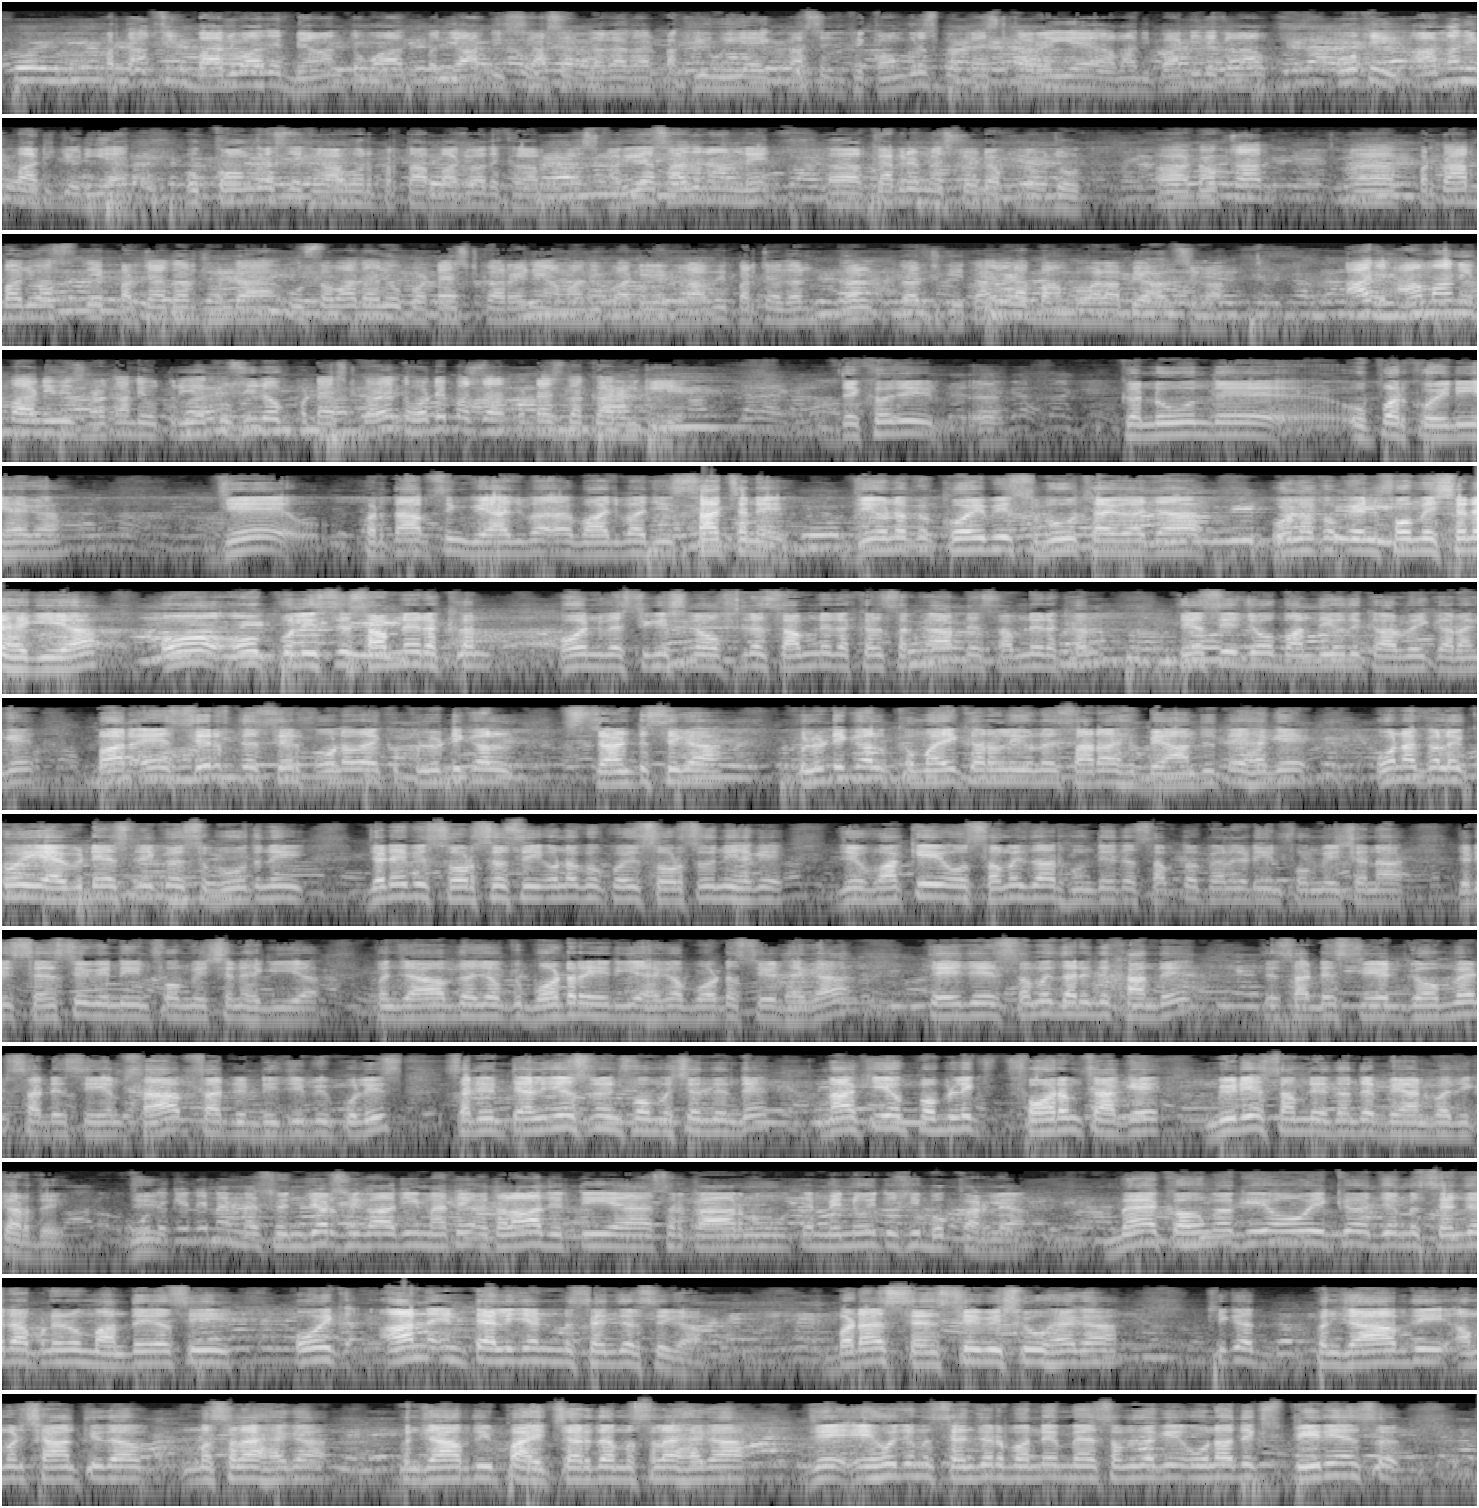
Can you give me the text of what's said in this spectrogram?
ਪ੍ਰਤਾਪ ਸਿੰਘ ਬਾਜਵਾ ਦੇ ਬਿਆਨ ਤੋਂ ਬਾਅਦ ਪੰਜਾਬ ਦੀ ਸਿਆਸਤ ਲਗਾਤਾਰ ਪੱਕੀ ਹੋਈ ਹੈ। ਇੱਕ ਪਾਸੇ ਜਿੱਥੇ ਕਾਂਗਰਸ ਪ੍ਰੋਟੈਸਟ ਕਰ ਰਹੀ ਹੈ ਆਮ ਆਦਮੀ ਪਾਰਟੀ ਦੇ ਖਿਲਾਫ ਉੱਥੇ ਆਮ ਆਦਮੀ ਪਾਰਟੀ ਜਿਹੜੀ ਹੈ ਉਹ ਕਾਂਗਰਸ ਦੇ ਖਿਲਾਫ ਔਰ ਪ੍ਰਤਾਪ ਬਾਜਵਾ ਦੇ ਖਿਲਾਫ ਪ੍ਰੋਟੈਸਟ ਕਰ ਰਹੀ ਹੈ। ਸਾਡੇ ਨਾਲ ਨੇ cabinet minister doctor Avjot. Doctor ਸਾਹਿਬ ਪ੍ਰਤਾਪ ਬਾਜਵਾ ਤੇ ਪਰਚਾ ਦਰਜ ਹੁੰਦਾ। ਹੈ। ਉਸ ਤੋਂ ਬਾਅਦ ਆ ਜੋ ਪ੍ਰੋਟੈਸਟ ਕਰ ਰਹੇ ਨੇ ਆਮ ਆਦਮੀ ਪਾਰਟੀ ਦੇ ਖਿਲਾਫ ਵੀ ਪਰਚਾ ਦਰਜ ਗਲਤ ਦਰਜ ਕੀਤਾ। ਜਿਹੜਾ ਬੰਬ ਵਾਲਾ ਬਿਆਨ ਸੀਗਾ। ਅੱਜ ਆਮ ਆਦਮੀ ਪਾਰਟੀ ਵੀ ਸੜਕਾਂ ਤੇ ਉਤਰੀ ਹੈ। ਤੁਸੀਂ ਲੋਕ ਪ੍ਰੋਟੈਸਟ ਕਰ। ਰਹੇ ਤੁਹਾਡੇ ਪ੍ਰੋਟੈਸਟ ਦਾ ਕਾਰਨ ਕੀ ਹੈ? ਦੇਖੋ ਜੀ ਕਾਨੂੰਨ ਦੇ ਉੱਪਰ ਕੋਈ ਨਹੀਂ ਹੈਗਾ। ਜੇ ਪ੍ਰਤਾਪ ਸਿੰਘ ਬਾਜਵਾ ਜੀ ਸੱਚ ਨੇ, ਜੇ ਉਹਨਾਂ ਕੋਲ ਕੋਈ ਵੀ ਸਬੂਤ ਹੈਗਾ ਜਾਂ ਉਹਨਾਂ ਕੋਲ ਕੋਈ ਇਨਫੋਰਮੇਸ਼ਨ ਹੈਗੀ ਆ, ਉਹ ਉਹ ਪੁਲਿਸ ਦੇ ਸਾਹਮਣੇ ਰੱਖਣ, ਉਹ ਇਨਵੈਸਟੀਗੇਸ਼ਨ ਆਫਿਸਰ ਸਾਹਮਣੇ ਰੱਖਣ, ਸਰਕਾਰ ਦੇ ਸਾਹਮਣੇ ਰੱਖਣ ਤੇ ਅਸੀਂ ਜੋ ਬੰਦੀ ਉਹਦੀ ਕਾਰਵਾਈ ਕਰਾਂਗੇ। ਪਰ ਇਹ ਸਿਰਫ ਤੇ ਸਿਰਫ ਉਹਨਾਂ ਦਾ ਇੱਕ ਪੋਲੀਟੀਕਲ ਸਟੰਟ ਸੀਗਾ। ਪੋਲੀਟੀਕਲ ਕਮਾਈ ਕਰਨ ਲਈ ਉਹਨੇ ਸਾਰਾ ਇਹ ਬਿਆਨ ਦਿੱਤੇ ਹੈਗੇ। ਉਹਨਾਂ ਕੋਲੇ ਕੋਈ ਐਵੀਡੈਂਸ ਨਹੀਂ, ਕੋਈ ਸਬੂਤ ਨਹੀਂ। ਜਿਹੜੇ ਵੀ ਸੋਰਸਸ ਸੀ, ਉਹਨਾਂ ਕੋਲ ਕੋਈ ਸੋਰਸਸ ਨਹੀਂ ਹੈਗੇ। ਜੇ ਵਾਕਈ ਉਹ ਸਮਝਦਾਰ ਹੁੰਦੇ ਤਾਂ ਸਭ ਤੋਂ ਪਹਿਲਾਂ ਜਿਹੜੀ ਇਨਫੋਰਮੇਸ਼ਨ ਆ, ਜਿਹੜੀ ਸੈਂਸਿਟਿਵ ਇਨੀ ਇਨਫੋਰਮੇਸ਼ਨ ਹੈਗੀ ਆ, ਪੰਜਾਬ ਦਾ ਜੋ ਕਿ ਬਾਰਡਰ ਏਰੀਆ ਹੈਗਾ ਬਾਰਡਰ ਸਟੇਟ ਹੈਗਾ, ਤੇ ਜੇ ਸਮਝਦਾਰੀ ਦਿਖਾਉਂਦੇ, ਤੇ ਸਾਡੇ ਸਟੇਟ ਗਵਰਨਮੈਂਟ ਸਾਡੇ ਸੀਐਮ ਸਾਹਿਬ, ਸਾਡੇ ਡੀਜੀਪੀ ਪੁਲਿਸ, ਸਾਡੀ ਇੰਟੈਲੀਜੈਂਸ ਨੂੰ ਇਨਫੋਰਮੇਸ਼ਨ ਦਿੰਦੇ, ਨਾ ਕਿ ਉਹ ਪਬਲਿਕ ਫੋਰਮ ਚ ਆ ਕੇ ਮੀਡੀਆ ਸਾਹਮਣੇ ਇਦਾਂ ਦੇ ਬਿਆਨਬਾਜ਼ੀ ਕਰਦੇ। ਉਹ ਤੇ ਕਹਿੰਦੇ ਮੈਂ ਮੈਸੇਂਜਰ ਸੀਗਾ ਜੀ, ਮੈਂ ਤੇ ਇਤਲਾਹ ਦਿੱਤੀ ਹੈ ਸਰਕਾਰ ਨੂੰ ਤੇ ਮੈਨੂੰ ਹੀ ਤੁਸੀਂ ਬੁੱਕ ਕਰ ਲਿਆ। ਮੈਂ ਕਹੂੰਗਾ ਕਿ ਉਹ ਇੱਕ ਜੇ ਮੈਸੇਂਜਰ ਆਪਣੇ ਨੂੰ ਮੰਨਦੇ ਅਸੀਂ, ਉਹ ਇੱਕ ਅਨਇੰਟੈਲੀਜੈਂਟ ਮੈਸੇਂਜਰ ਸੀਗਾ। ਬੜਾ ਸੈਂਸਿਟਿਵ ਇਸ਼ੂ ਹੈਗਾ, ਠੀਕ ਹੈ। ਪੰਜਾਬ ਦੀ ਅਮਨ ਸ਼ਾਂਤੀ ਦਾ ਮਸਲਾ ਹੈਗਾ, ਪੰਜਾਬ ਦੀ ਭਾਈਚਾਰੇ ਦਾ ਮਸਲਾ ਹੈਗਾ। ਜੇ ਇਹੋ ਜਿਹੇ ਮੈਸੇਂਜਰ ਬੰਨੇ ਮੈਂ ਸਮਝਦਾ ਕਿ ਉਹਨਾਂ ਦੇ ਐਕਸਪੀਰੀਅੰਸ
